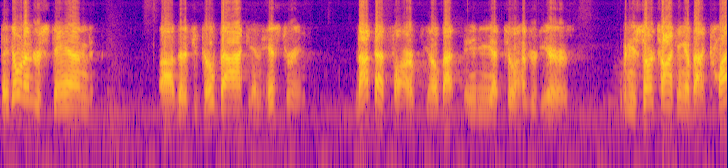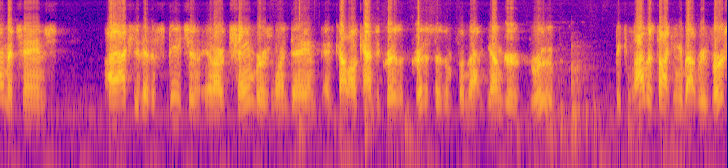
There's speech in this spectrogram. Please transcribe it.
they don't understand uh, that if you go back in history, not that far, you know, about 80 to 100 years, when you start talking about climate change, I actually did a speech in, in our chambers one day and, and got all kinds of criti- criticism from that younger group because I was talking about reverse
